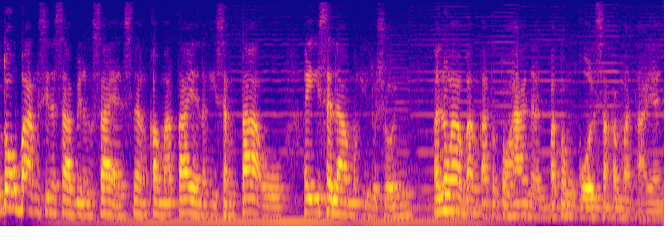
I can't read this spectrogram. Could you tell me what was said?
Totoo ba ang sinasabi ng science na ang kamatayan ng isang tao ay isa lamang ilusyon? Ano nga ba ang katotohanan patungkol sa kamatayan?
